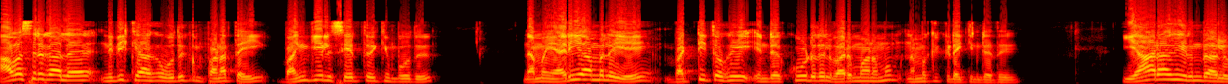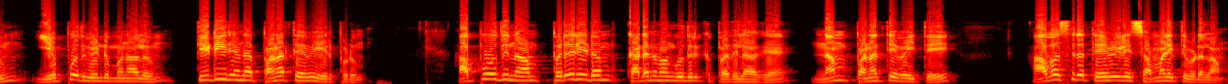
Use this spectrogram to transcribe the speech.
அவசர கால நிதிக்காக ஒதுக்கும் பணத்தை வங்கியில் சேர்த்து வைக்கும் போது நம்மை அறியாமலேயே வட்டி தொகை என்ற கூடுதல் வருமானமும் நமக்கு கிடைக்கின்றது. யாராக இருந்தாலும் எப்போது வேண்டுமானாலும் திடீரென பண தேவை ஏற்படும். அப்போது நாம் பிறரிடம் கடன் வாங்குவதற்கு பதிலாக நம் பணத்தை வைத்தே அவசர தேவைகளை சமாளித்து விடலாம்.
